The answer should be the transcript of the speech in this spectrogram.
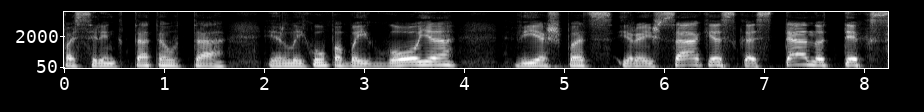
pasirinkta tauta ir laikų pabaigoje viešpats yra išsakęs, kas ten nutiks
